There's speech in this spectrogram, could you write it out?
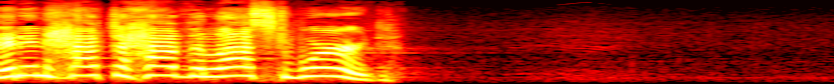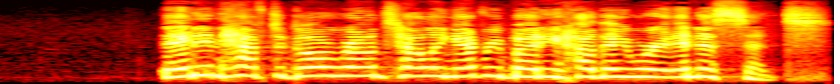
They didn't have to have the last word. They didn't have to go around telling everybody how they were innocent.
